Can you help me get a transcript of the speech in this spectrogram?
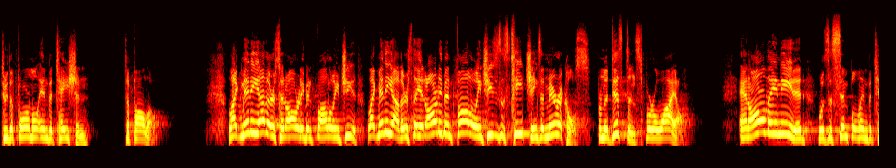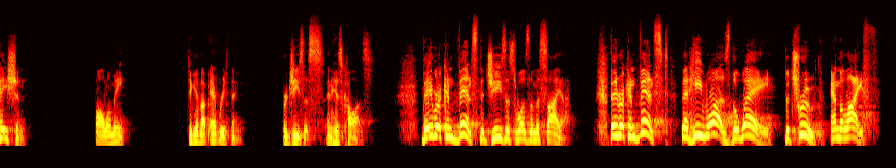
to the formal invitation to follow. Like many others had already been following Jesus, like many others, they had already been following Jesus' teachings and miracles from a distance for a while. And all they needed was a simple invitation follow me, to give up everything for Jesus and his cause. They were convinced that Jesus was the Messiah. They were convinced that he was the way, the truth, and the life.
